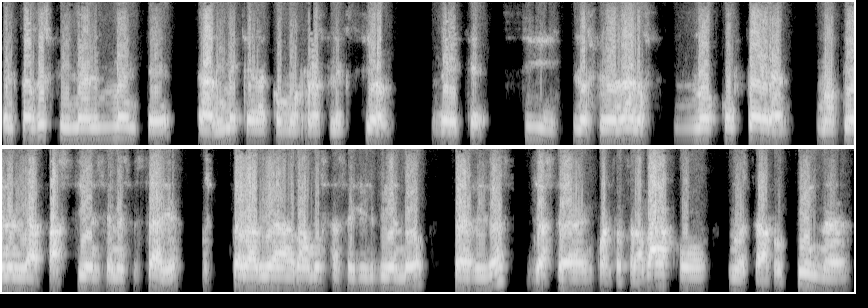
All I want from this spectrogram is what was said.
Entonces, finalmente, a mí me queda como reflexión de que si los ciudadanos no cooperan, no tienen la paciencia necesaria, pues todavía vamos a seguir viendo pérdidas, ya sea en cuanto a trabajo, nuestra rutina,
